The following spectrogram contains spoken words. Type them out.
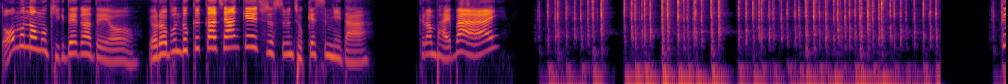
너무너무 기대가 돼요. 여러분도 끝까지 함께 해주셨으면 좋겠습니다. 그럼 바이바이. 给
